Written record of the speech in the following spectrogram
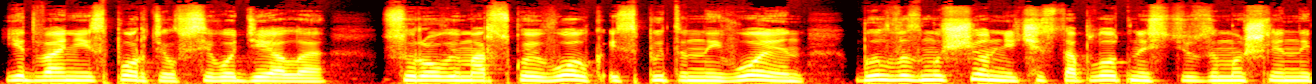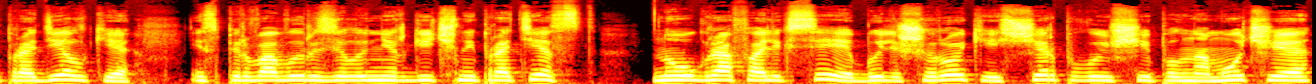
едва не испортил всего дела. Суровый морской волк, испытанный воин, был возмущен нечистоплотностью замышленной проделки и сперва выразил энергичный протест, но у графа Алексея были широкие, исчерпывающие полномочия,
